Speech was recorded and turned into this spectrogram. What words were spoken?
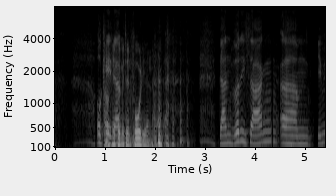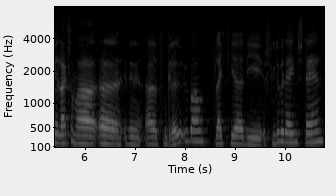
Okay, dann, mit den Folien. dann würde ich sagen, ähm, gehen wir langsam mal äh, den, äh, zum Grill über. Vielleicht hier die Stühle wieder hinstellen.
